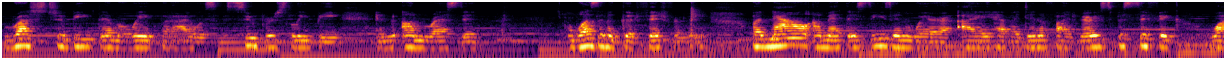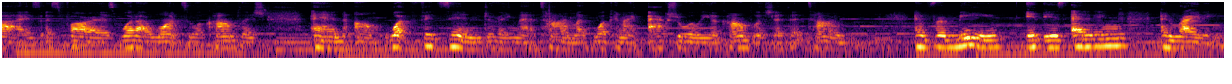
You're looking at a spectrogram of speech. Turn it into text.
rush to beat them awake, but I was super sleepy and unrested wasn't a good fit for me. But now I'm at this season where I have identified very specific wise as far as what I want to accomplish and um, what fits in during that time. Like, what can I actually accomplish at that time? And for me, it is editing and writing.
